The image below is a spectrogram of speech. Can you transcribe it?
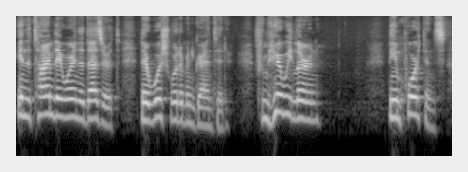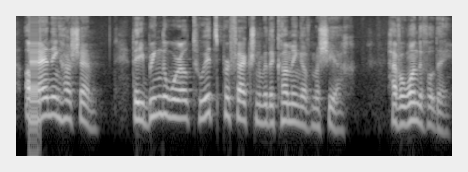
in the time they were in the desert, their wish would have been granted. From here we learn the importance of demanding Hashem that bring the world to its perfection with the coming of Mashiach. Have a wonderful day.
